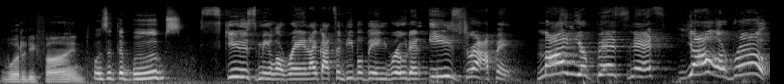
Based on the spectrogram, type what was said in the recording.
What did he find? Was it the boobs? Excuse me, Lorraine. I got some people being rude and eavesdropping. Mind your business. Y'all are rude.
